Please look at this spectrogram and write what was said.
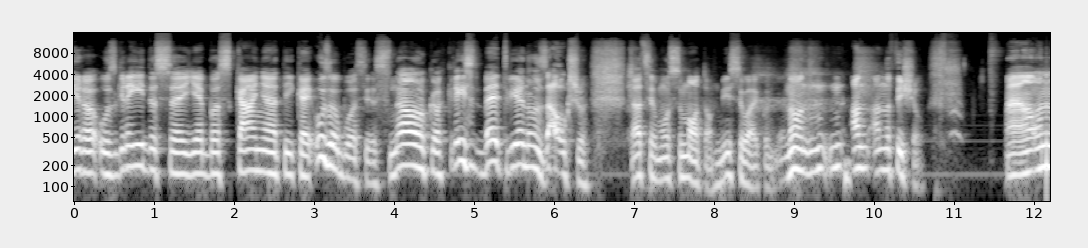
ir uh, uz grīdas, jeb skaņa tikai uzlabosies. Nav ko krist, bet vienu uz augšu. Tas ir mūsu moto visu laiku. Nu, n- n- un, unofficial. Uh, un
